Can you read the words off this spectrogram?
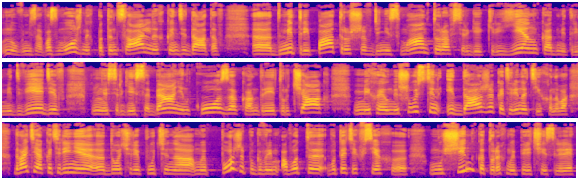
ну, не знаю, возможных, потенциальных кандидатов. Э, Дмитрий Патрушев, Денис Мантуров, Сергей Кириенко, Дмитрий Медведев, Сергей Собянин, Козак, Андрей Турчак, Михаил Мишустин и даже Катерина Тихонова. Давайте о Катерине, дочери Путина, мы позже поговорим. А вот, вот этих всех мужчин, которых мы перечислили, перечислили.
